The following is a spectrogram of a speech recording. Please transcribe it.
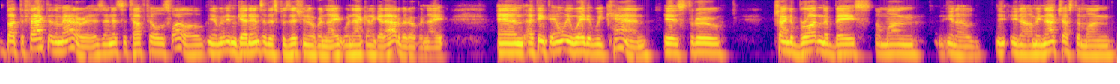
but the fact of the matter is, and it's a tough pill to swallow. You know, we didn't get into this position overnight. We're not going to get out of it overnight. And I think the only way that we can is through trying to broaden the base among, you know, you know, I mean, not just among,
